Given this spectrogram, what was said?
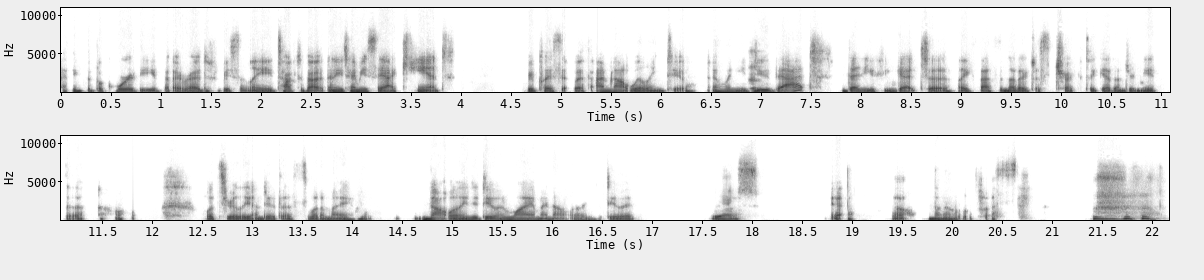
I think the book Worthy that I read recently talked about anytime you say, I can't, replace it with I'm not willing to. And when you mm-hmm. do that, then you can get to like that's another just trick to get underneath the oh, what's really under this? What am I not willing to do and why am I not willing to do it? Yes. Yeah. So another little twist.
